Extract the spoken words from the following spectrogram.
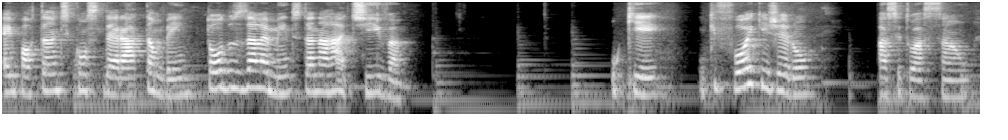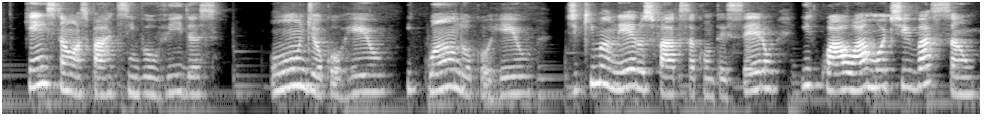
É importante considerar também todos os elementos da narrativa que, o que foi que gerou a situação, quem são as partes envolvidas, onde ocorreu e quando ocorreu, de que maneira os fatos aconteceram e qual a motivação.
